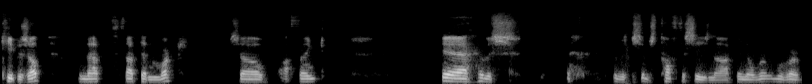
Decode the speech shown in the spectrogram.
keep us up, and that that didn't work. So I think, yeah, it was it was, it was tough the season after. You know, we, we were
